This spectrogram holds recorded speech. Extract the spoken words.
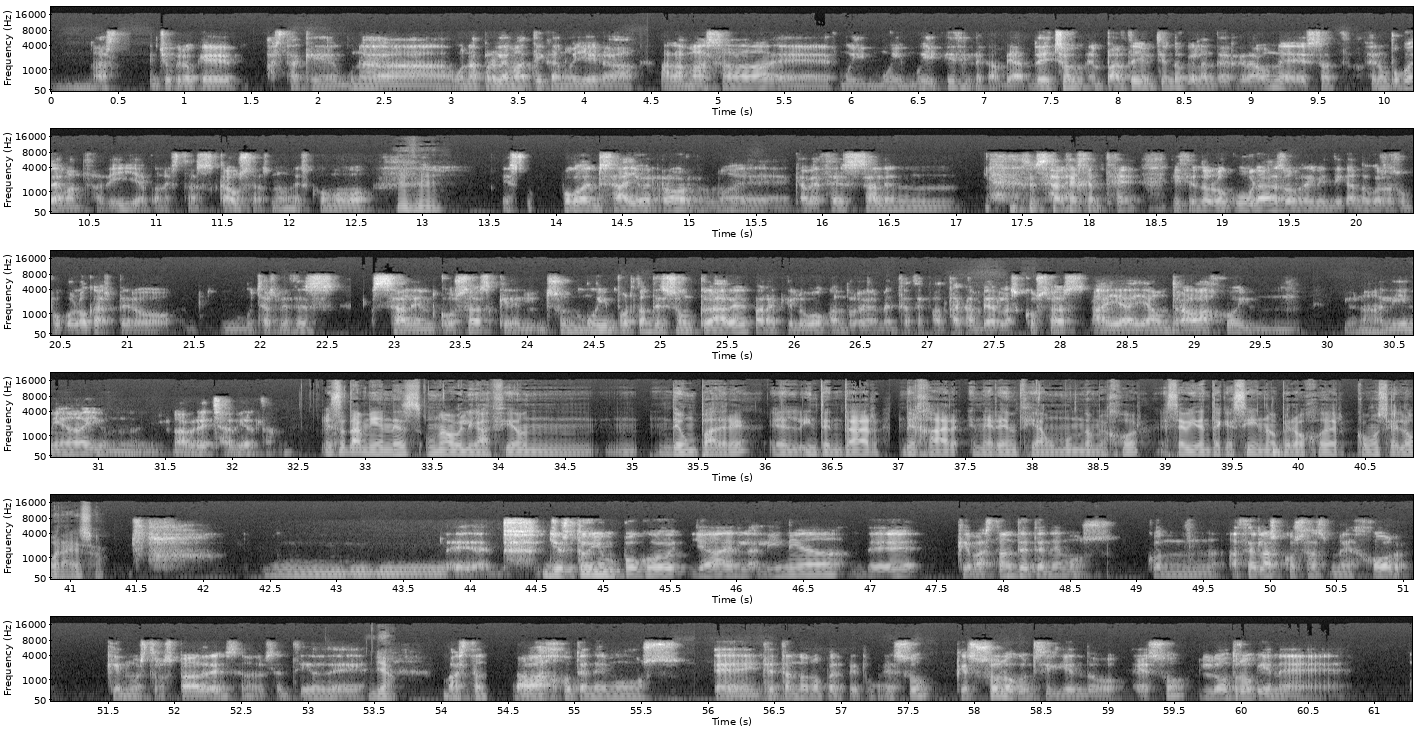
yo creo que hasta que una, una problemática no llega a la masa eh, es muy, muy, muy difícil de cambiar. De hecho, en parte yo entiendo que el underground es hacer un poco de avanzadilla con estas causas, ¿no? Es como... Uh -huh. Es un poco de ensayo-error, ¿no? Eh, que a veces salen sale gente diciendo locuras o reivindicando cosas un poco locas, pero muchas veces salen cosas que son muy importantes y son claves para que luego cuando realmente hace falta cambiar las cosas haya ya un trabajo y, un, y una línea y, un, y, una brecha abierta. ¿no? ¿Esto también es una obligación de un padre, el intentar dejar en herencia un mundo mejor? Es evidente que sí, ¿no? Pero joder, ¿cómo se logra eso? Yo estoy un poco ya en la línea de que bastante tenemos con hacer las cosas mejor que nuestros padres, en el sentido de yeah. bastante trabajo tenemos eh, intentando no perpetuar eso, que solo consiguiendo eso, lo otro viene,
